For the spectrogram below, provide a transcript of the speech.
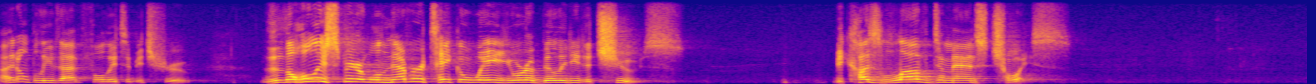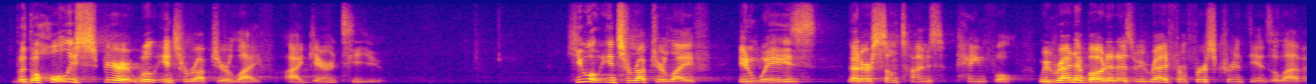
I don't believe that fully to be true. The Holy Spirit will never take away your ability to choose because love demands choice. But the Holy Spirit will interrupt your life, I guarantee you. He will interrupt your life in ways that are sometimes painful. We read about it as we read from 1 Corinthians 11,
